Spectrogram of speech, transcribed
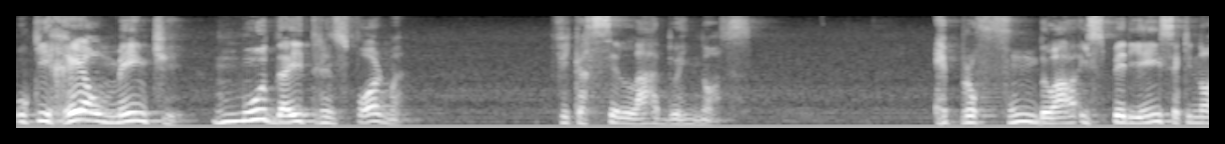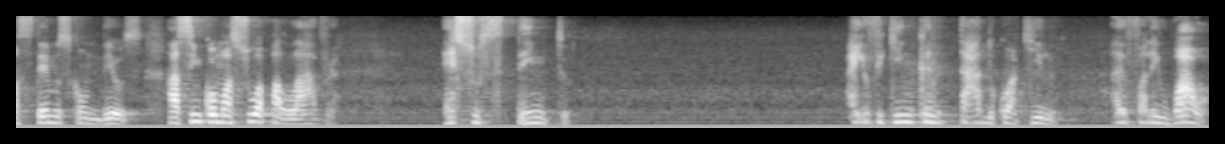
o que realmente muda e transforma, fica selado em nós. É profunda a experiência que nós temos com Deus, assim como a Sua palavra. É sustento. Aí eu fiquei encantado com aquilo. Aí eu falei: Uau!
